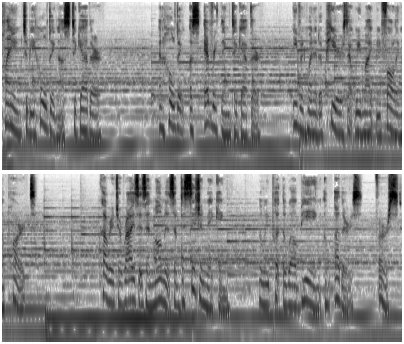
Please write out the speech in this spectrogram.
claim to be holding us together and holding us everything together, even when it appears that we might be falling apart. Courage arises in moments of decision making when we put the well being of others first.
